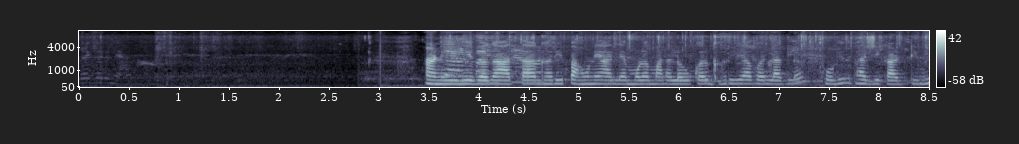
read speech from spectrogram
जाय घरी नाही आली. आणि हे बघा आता घरी पाहुणे आल्यामुळं मला लवकर घरी यावं लागलं. थोडीच भाजी काढली मी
